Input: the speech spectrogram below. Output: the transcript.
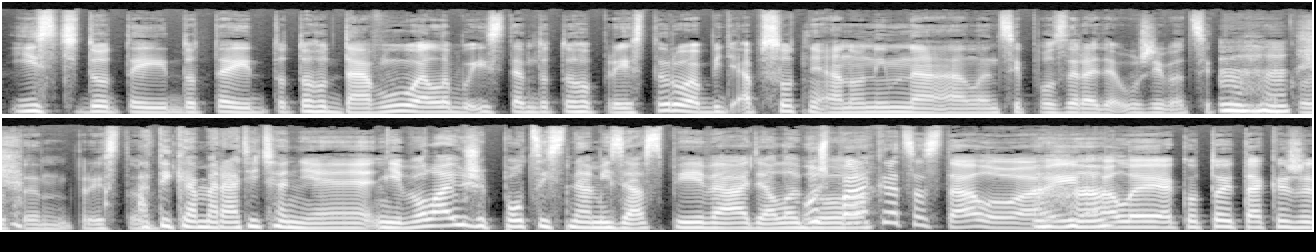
ísť do, tej, do, tej, do toho davu alebo ísť tam do toho priestoru a byť absolútne anonimná a len si pozerať a užívať si mm-hmm. ako ten priestor. A tí kamaráti ťa ne, nevolajú, že poci s nami zaspievať? Alebo... Už párkrát sa stalo aj, uh-huh. ale ako to je také, že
